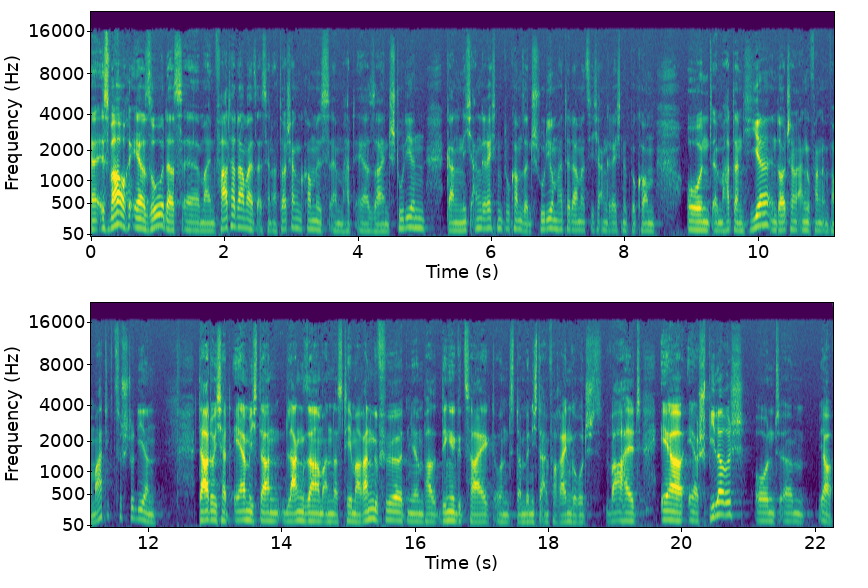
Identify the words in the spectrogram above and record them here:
Äh, es war auch eher so, dass äh, mein Vater damals, als er nach Deutschland gekommen ist, ähm, hat er seinen Studiengang nicht angerechnet bekommen. Sein Studium hat er damals nicht angerechnet bekommen und ähm, hat dann hier in Deutschland angefangen, Informatik zu studieren. Dadurch hat er mich dann langsam an das Thema rangeführt, mir ein paar Dinge gezeigt und dann bin ich da einfach reingerutscht. War halt eher, eher spielerisch und ähm, ja,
